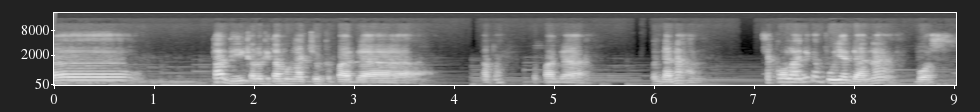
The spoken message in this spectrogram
eh, tadi kalau kita mengacu kepada apa? Kepada pendanaan, sekolah ini kan punya dana bos.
